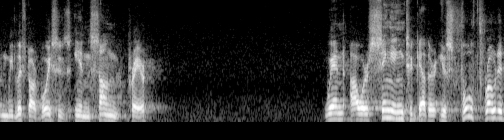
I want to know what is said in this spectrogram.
When we lift our voices in sung prayer, when our singing together is full throated,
